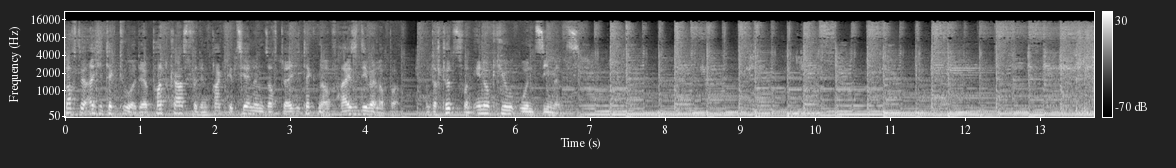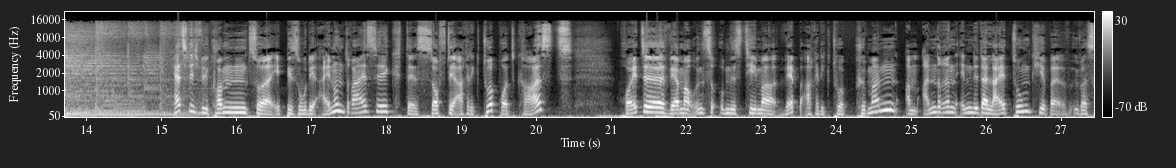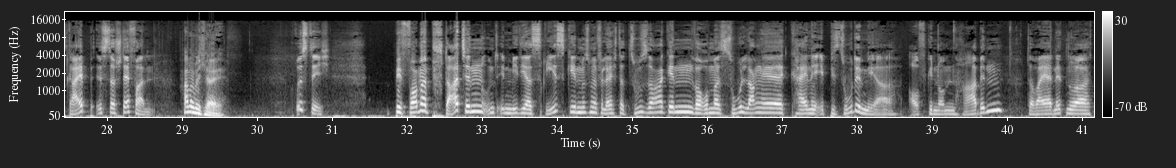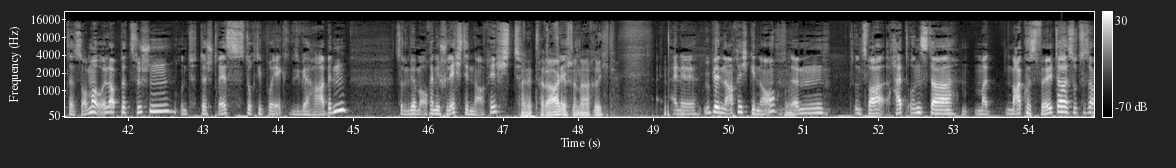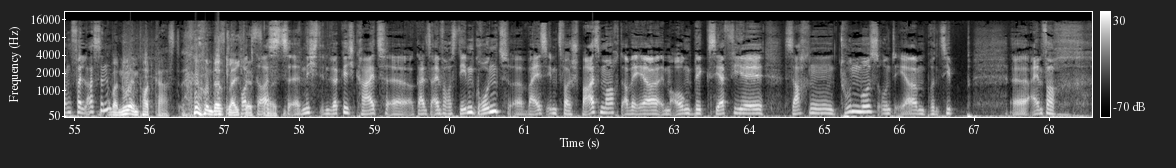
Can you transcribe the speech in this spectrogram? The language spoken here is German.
Softwarearchitektur, der Podcast für den praktizierenden Softwarearchitekten auf Heise Developer. Unterstützt von InnoQ und Siemens. Herzlich willkommen zur Episode 31 des Software Architektur Podcasts. Heute werden wir uns um das Thema Webarchitektur kümmern. Am anderen Ende der Leitung, hier bei, über Skype, ist der Stefan. Hallo Michael. Grüß dich. Bevor wir starten und in Medias Res gehen, müssen wir vielleicht dazu sagen, warum wir so lange keine Episode mehr aufgenommen haben. Da war ja nicht nur der Sommerurlaub dazwischen und der Stress durch die Projekte, die wir haben, sondern wir haben auch eine schlechte Nachricht. Eine tragische vielleicht Nachricht eine üble Nachricht, genau. Ja. Ähm, und zwar hat uns da Markus Völter sozusagen verlassen. Aber nur im Podcast, um das gleich Im Podcast, äh, nicht in Wirklichkeit, äh, ganz einfach aus dem Grund, äh, weil es ihm zwar Spaß macht, aber er im Augenblick sehr viel Sachen tun muss und er im Prinzip äh, einfach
